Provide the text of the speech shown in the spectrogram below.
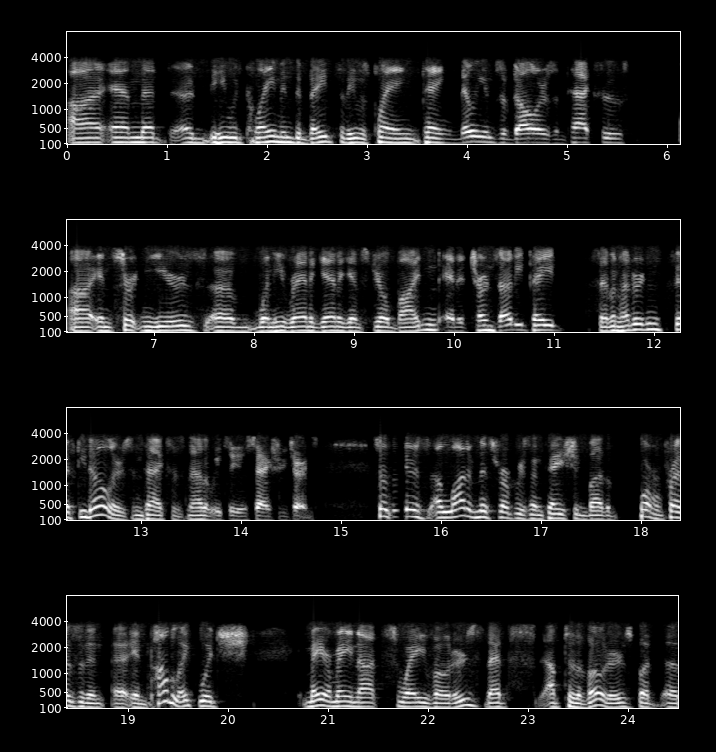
Uh, and that uh, he would claim in debates that he was paying, paying millions of dollars in taxes uh, in certain years uh, when he ran again against Joe Biden. And it turns out he paid $750 in taxes now that we see his tax returns. So there's a lot of misrepresentation by the former president uh, in public, which may or may not sway voters. That's up to the voters, but uh,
